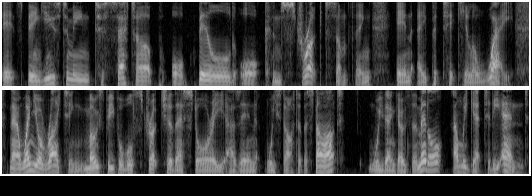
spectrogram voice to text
it's being used to mean to set up or build or construct something in a particular way. Now, when you're writing, most people will structure their story as in we start at the start, we then go to the middle, and we get to the end.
